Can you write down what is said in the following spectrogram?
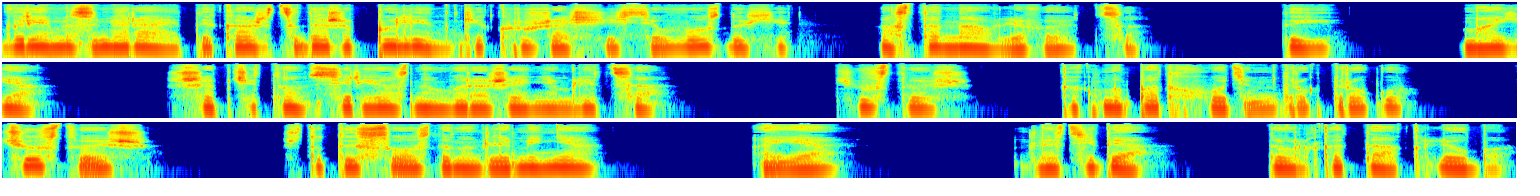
Время замирает, и, кажется, даже пылинки, кружащиеся в воздухе, останавливаются. «Ты моя», — шепчет он с серьезным выражением лица. «Чувствуешь, как мы подходим друг к другу? Чувствуешь, что ты создана для меня, а я для тебя? Только так, Люба,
